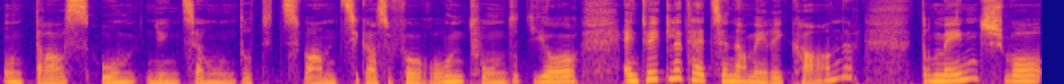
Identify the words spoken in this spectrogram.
und das um 1920, also vor rund 100 Jahren. Entwickelt hat es ein Amerikaner. Der Mensch, der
